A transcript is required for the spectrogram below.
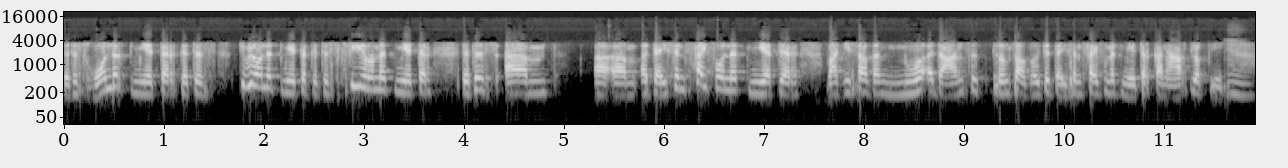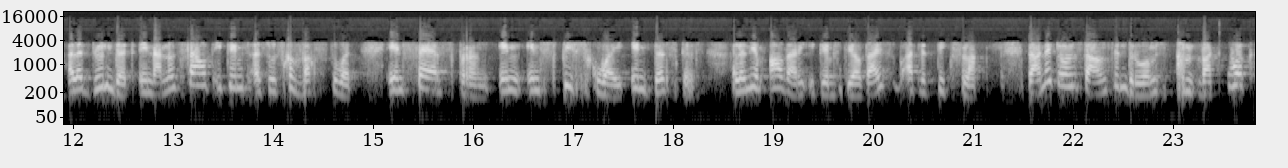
Dit is 100 meter, dit is 200 meter, dit is 400 meter, dit is ehm um, uh, um 1500 meter wat jy sal dan no 'n danser drum sal nooit 1500 meter kan hardloop nie. Mm. Hulle doen dit en dan ons veld items is soos gewigstoot en verspring en en spiesgooi en diskus. Hulle neem al daai items deel by op atletiek vlak. Dan het ons Down syndrooms wat ook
